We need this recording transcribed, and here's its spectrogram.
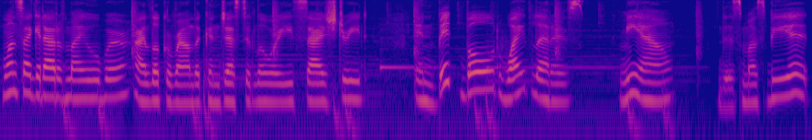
Once I get out of my Uber, I look around the congested Lower East Side street. In big, bold, white letters, meow, this must be it.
